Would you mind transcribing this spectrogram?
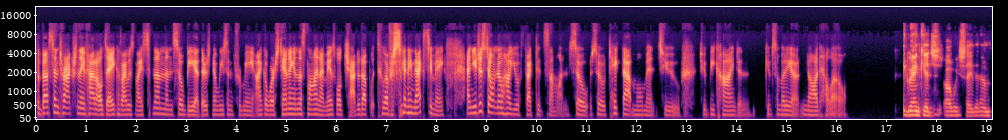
the best interaction they've had all day because i was nice to them then so be it. There's no reason for me. I go we're standing in this line. I may as well chat it up with whoever's standing next to me. And you just don't know how you affected someone. So so take that moment to to be kind and give somebody a nod hello. My grandkids always say that i'm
